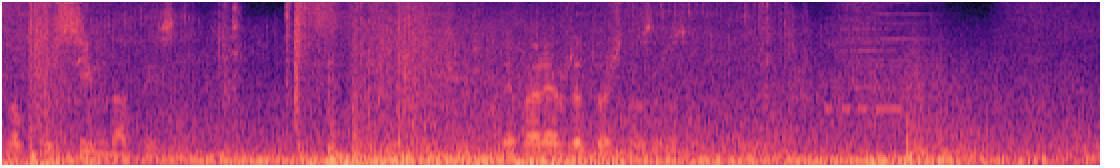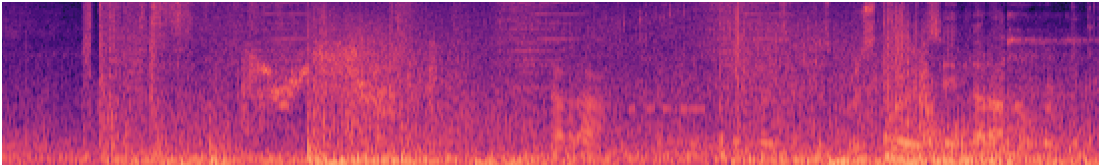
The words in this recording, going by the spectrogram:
кнопку 7 натиснути. Тепер я вже точно зрозумів. Прискоюється і тараном вибух.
